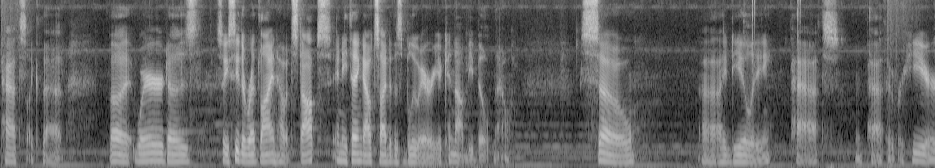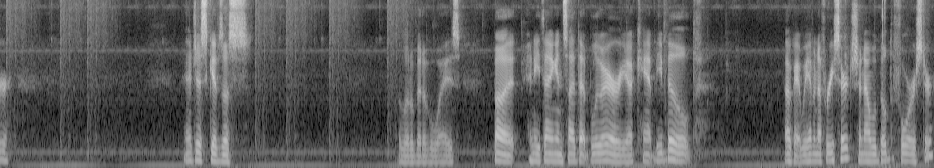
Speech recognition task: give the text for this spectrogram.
paths like that. But where does... So you see the red line, how it stops? Anything outside of this blue area cannot be built now. So, uh, ideally, paths. Path over here. It just gives us a little bit of a ways. But anything inside that blue area can't be built. Okay, we have enough research, so now we'll build the forester.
